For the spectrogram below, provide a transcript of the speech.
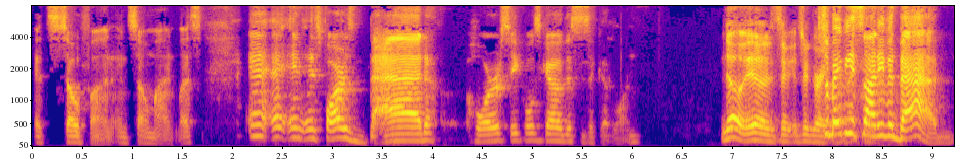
It's so fun and so mindless. And, and, and as far as bad horror sequels go, this is a good one. No, yeah, it's a, it's a great. So maybe one. it's not even bad.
